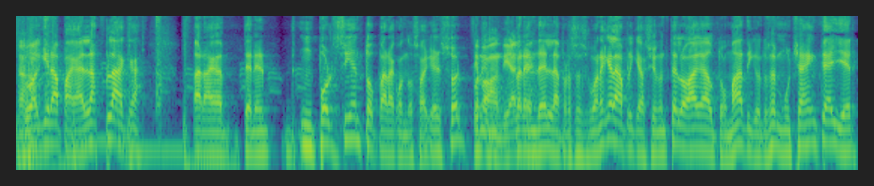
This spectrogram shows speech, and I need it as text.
Ajá. tuve que ir a pagar las placas para tener un por ciento para cuando salga el sol, prenderla. Pero se supone que la aplicación te lo haga automático. Entonces, mucha gente ayer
